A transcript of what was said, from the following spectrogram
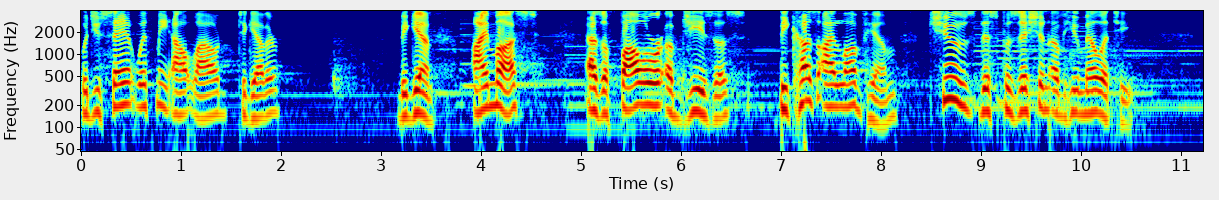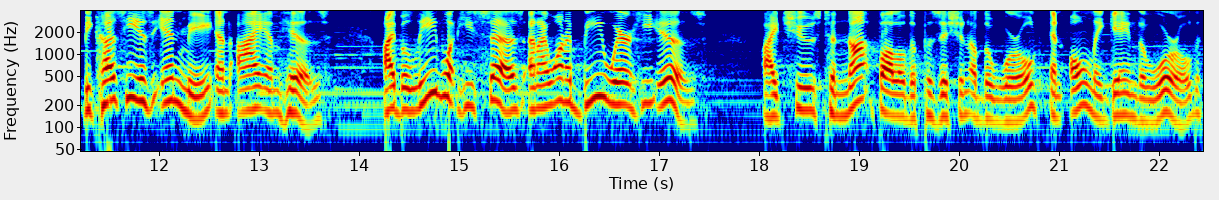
would you say it with me out loud together? Begin. I must as a follower of Jesus, because I love him, choose this position of humility. Because he is in me and I am his, I believe what he says and I want to be where he is. I choose to not follow the position of the world and only gain the world,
